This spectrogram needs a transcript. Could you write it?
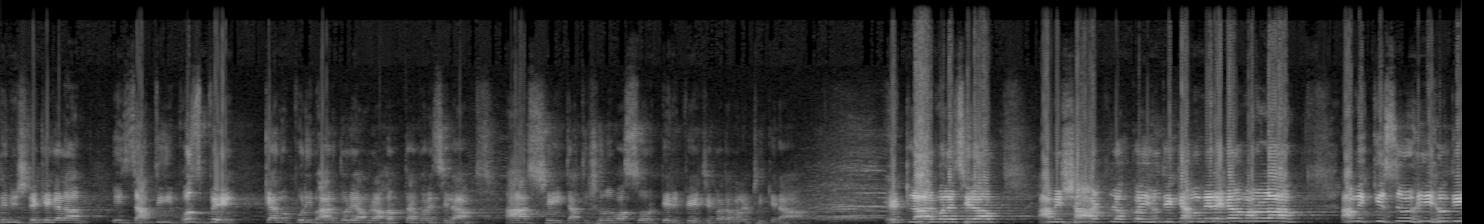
জিনিস রেখে গেলাম, এই জাতি বুঝবে কেন পরিবার ধরে আমরা হত্যা করেছিলাম? আর সেই জাতি ষোলো বছর টের পেয়েছে কথা বলে, ঠিক না হিটলার বলেছিল, আমি ষাট লক্ষ ইহুদি কেন মেরে গেলাম, মানলাম? আমি কিছু ইহুদি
